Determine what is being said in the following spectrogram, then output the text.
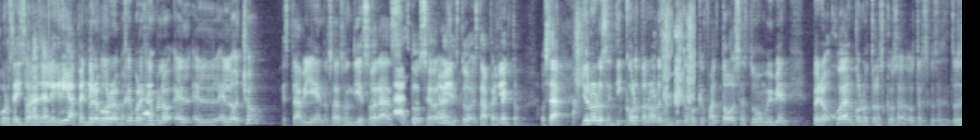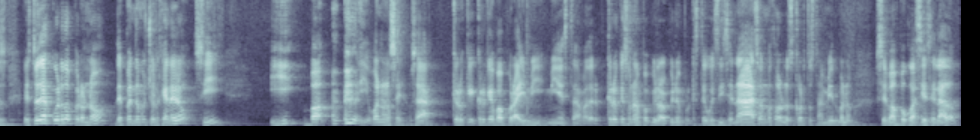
por 6 horas de alegría, pendejo. Pero por, ej- por ejemplo, el, el, el 8 está bien, o sea, son 10 horas, Ah, sí, 12 está horas, y esto está está perfecto. O sea, yo no lo sentí corto, no lo sentí como que faltó, o sea, estuvo muy bien, pero juegan con otras cosas, otras cosas. Entonces, estoy de acuerdo, pero no, depende mucho del género, sí. Y va, y bueno, no sé, o sea, creo que, creo que va por ahí mi, mi esta madre. Creo que es una popular opinion porque este güey se dice, ah, son mejor los cortos también. Bueno, se va un poco hacia ese lado.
